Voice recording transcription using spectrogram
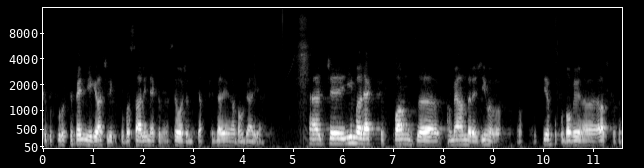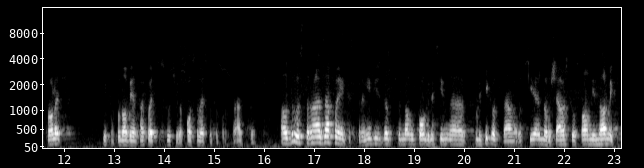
като второстепенни играчи или като васали, нека да не се лъжем, тя така на България че има някакъв план за промяна на режима в, в Русия по подобие на арабската пролет и по подобие на това, което се случи в постсъветското пространство. А от друга страна, западните страни виждат много по-агресивна политика от страна на Русия, нарушаваща основни норми, като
